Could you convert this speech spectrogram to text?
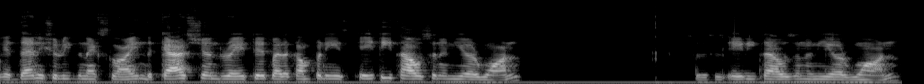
Okay, then you should read the next line. The cash generated by the company is 80,000 in year one. So this is 80,000 in year one.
